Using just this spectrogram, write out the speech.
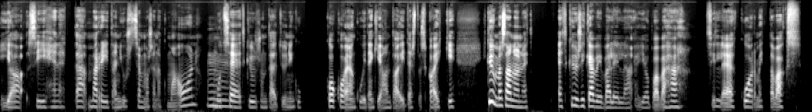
Ja siihen, että mä riitän just semmosena kuin mä oon. Mm. Mutta se, että kyllä sun täytyy niinku koko ajan kuitenkin antaa itsestäsi kaikki. Ja kyllä mä sanon, että, että kyllä se kävi välillä jopa vähän sille kuormittavaksi.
